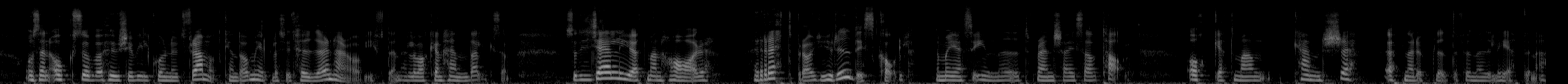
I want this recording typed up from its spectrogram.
Och sen också vad, hur ser villkoren ut framåt? Kan de helt plötsligt höja den här avgiften? Eller vad kan hända liksom? Så det gäller ju att man har rätt bra juridisk koll när man ger sig in i ett franchiseavtal. Och att man kanske öppnar upp lite för möjligheterna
